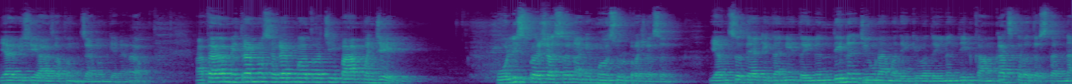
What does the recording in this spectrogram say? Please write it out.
याविषयी आज आपण जाणून घेणार आहोत. आता मित्रांनो सगळ्यात महत्वाची बाब म्हणजे पोलीस प्रशासन आणि महसूल प्रशासन यांचं त्या ठिकाणी दैनंदिन जीवनामध्ये किंवा दैनंदिन कामकाज करत असताना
